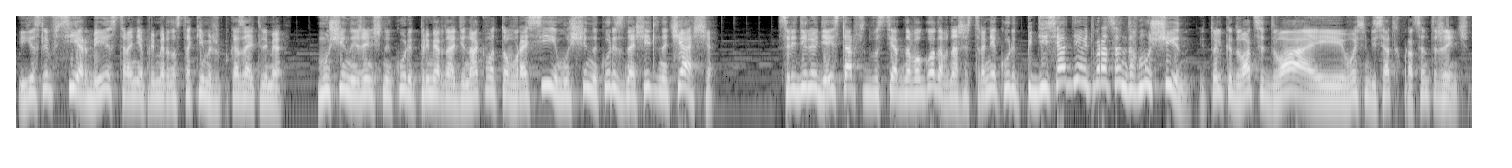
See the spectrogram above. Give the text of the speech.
И если в Сербии, стране примерно с такими же показателями, мужчины и женщины курят примерно одинаково, то в России мужчины курят значительно чаще. Среди людей старше 21 года в нашей стране курит 59% мужчин и только 22,8% женщин.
